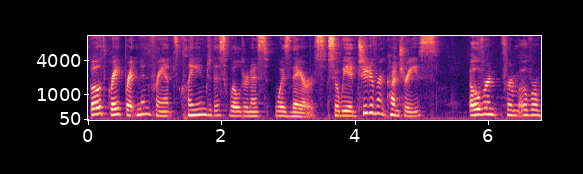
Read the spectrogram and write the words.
Both Great Britain and France claimed this wilderness was theirs. So we had two different countries over from over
